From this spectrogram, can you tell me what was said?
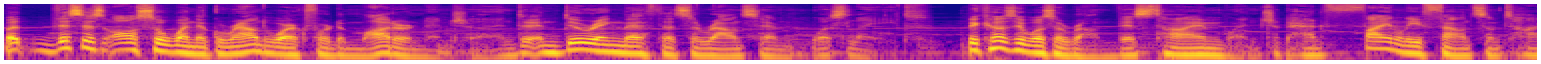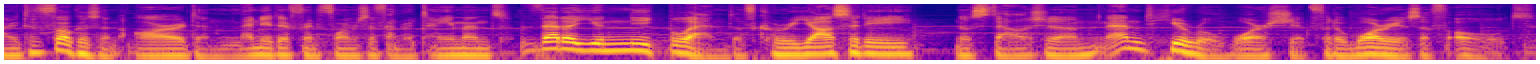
But this is also when the groundwork for the modern ninja and the enduring myth that surrounds him was laid. Because it was around this time when Japan finally found some time to focus on art and many different forms of entertainment, that a unique blend of curiosity, nostalgia, and hero worship for the warriors of old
